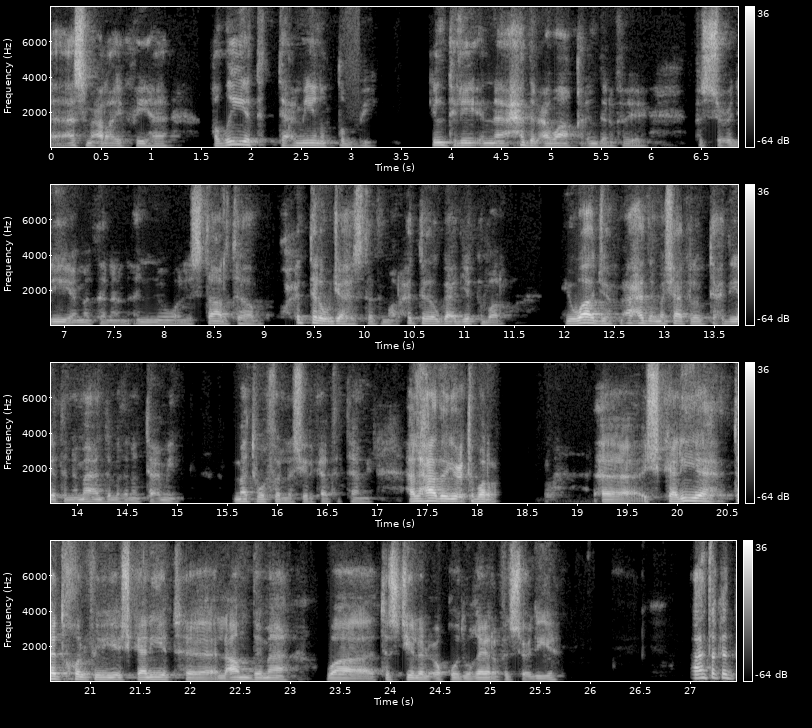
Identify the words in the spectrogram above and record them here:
أسمع رأيك فيها قضية التأمين الطبي. قلت لي إن أحد العوائق عندنا في في السعودية مثلا إنه ال startup حتى لو جاه استثمار حتى لو قاعد يكبر يواجه أحد المشاكل والتحديات إنه ما عنده مثلا تأمين. ما توفر له شركات التأمين هل هذا يعتبر آه، إشكالية تدخل في إشكالية آه، الأنظمة وتسجيل العقود وغيره في السعودية؟ أعتقد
